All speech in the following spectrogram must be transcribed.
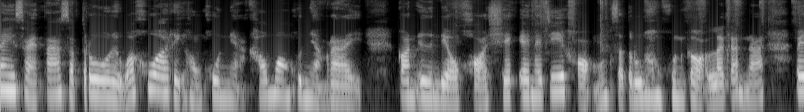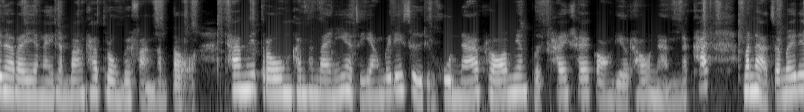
ในสายตาศัตรูหรือว่าคู่อริของคุณเนี่ยเขามองคุณอย่างไร ก่อนอื่นเดี๋ยวขอเช็ค energy ของศัตรูของคุณก่อนแล้วกันนะ เป็นอะไรยังไงกันบ้างถ้าตรงไปฟังกันต่อ ถ้าไม่ตรงคำทำนายนี้อาจจะยังไม่ได้สื่อถึงคุณนะ เพราะว่าเมี่ยงเปิดไพ่แค่กองเดียวเท่านั้นนะคะ มันอาจจะไม่ได้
